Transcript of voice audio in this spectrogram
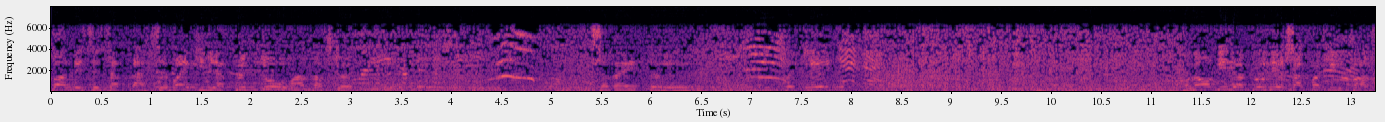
pas laisser sa place. C'est vrai qu'il y a peu de tours hein, parce que ça va être euh, réglé. On a envie d'applaudir chaque fois qu'il passe.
